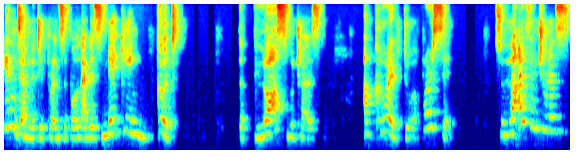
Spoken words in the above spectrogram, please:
indemnity principle that is making good the loss which has occurred to a person. So life insurance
